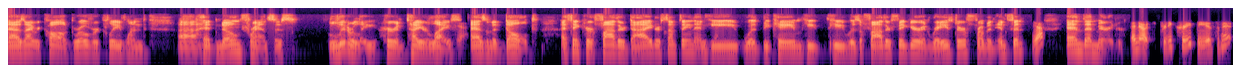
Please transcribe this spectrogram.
Now, as I recall, Grover Cleveland uh, had known Frances literally her entire life Yeah. as an adult. I think her father died or something, and he was became he he was a father figure and raised her from an infant. Yeah. and then married her. I know it's pretty creepy, isn't it?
